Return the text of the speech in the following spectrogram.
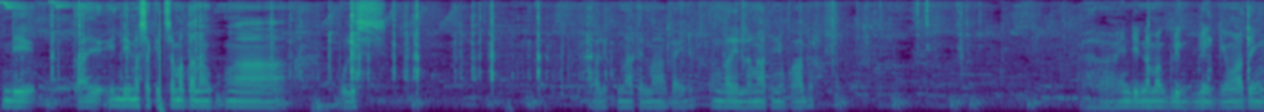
hindi tayo hindi masakit sa mata ng mga pulis. Balik natin mga ka-idol. Tanggalin lang natin yung cover. Para hindi na mag-blink-blink yung ating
